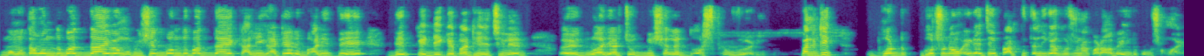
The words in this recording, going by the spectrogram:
মমতা বন্দ্যোপাধ্যায় এবং অভিষেক বন্দ্যোপাধ্যায় কালীঘাটের বাড়িতে দেবকে ডেকে পাঠিয়েছিলেন দু হাজার চব্বিশ সালের দশ ফেব্রুয়ারি। মানে ঠিক ভোট ঘোষণা হয়ে গেছে, প্রার্থী তালিকা ঘোষণা করা হবে এইরকম সময়।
